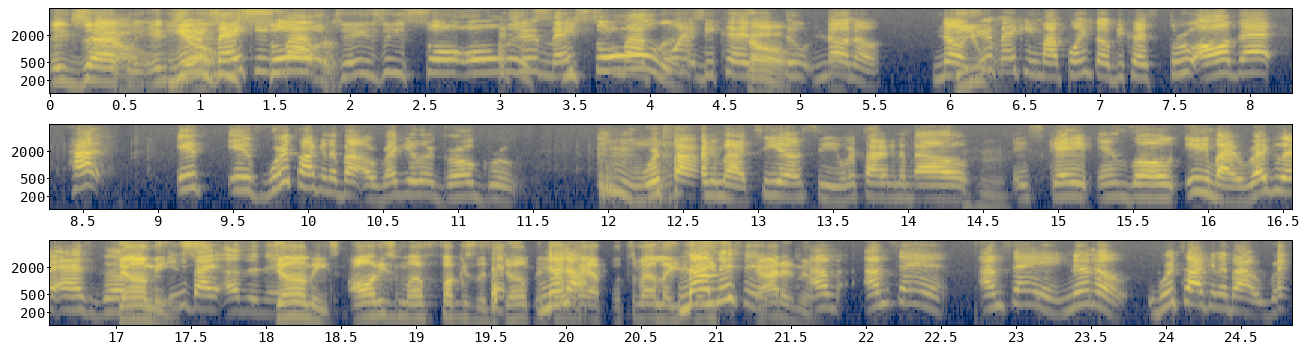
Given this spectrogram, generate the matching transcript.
Exactly. No. And You're Jay Z making saw my- Jay Z saw all this. you're he making saw my all this. point because No. through, no, no, no, you- you're making my point though because through all that, how, if if we're talking about a regular girl group, we're talking about TLC, we're talking about Mhm. Xscape, En Vogue, anybody, regular ass girl, Dummies. anybody other than Dummies. All these motherfuckers are Say- dumb. no, and no. don't have somebody like No, listen. got in them. I'm I'm saying I'm saying no no. We're talking about regular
